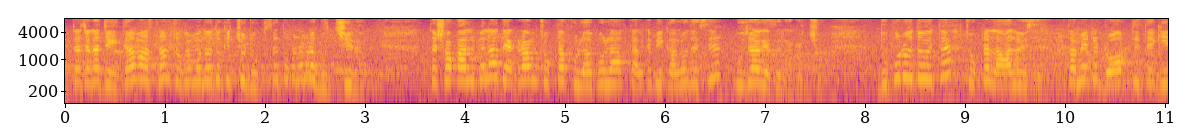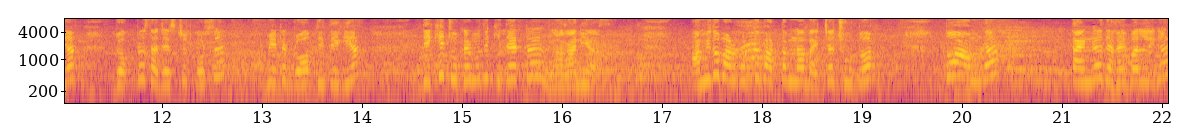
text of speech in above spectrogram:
একটা জায়গায় যেইতাম আসলাম চোখের মধ্যে হয়তো কিছু ঢুকছে, তখন আমরা বুঝছি না। তো সকালবেলা দেখলাম চোখটা ফুলা ফুলা, কালকে বিকালও দেখছি, বোঝা গেছে না কিছু। দুপুর হইতে হইতে চোখটা লাল হয়েছে তো আমি একটা ড্রপ দিতে গিয়া ডক্টর সাজেস্টেড করছে, আমি একটা ড্রপ দিতে গিয়া দেখি চোখের মধ্যে কিতা একটা লাগানি আছে। আমি তো বার করতে পারতাম না, বাচ্চা ছোটো। তো আমরা টাইমটা দেখাইবার লিগা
